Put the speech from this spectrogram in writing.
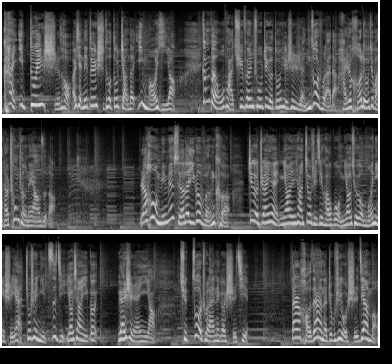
看一堆石头，而且那堆石头都长得一毛一样，根本无法区分出这个东西是人做出来的，还是河流就把它冲成那样子的。然后我明明学了一个文科。这个专业你要像旧石器考古，我们要求有模拟实验，就是你自己要像一个原始人一样去做出来那个石器。但是好在呢，这不是有实践吗？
